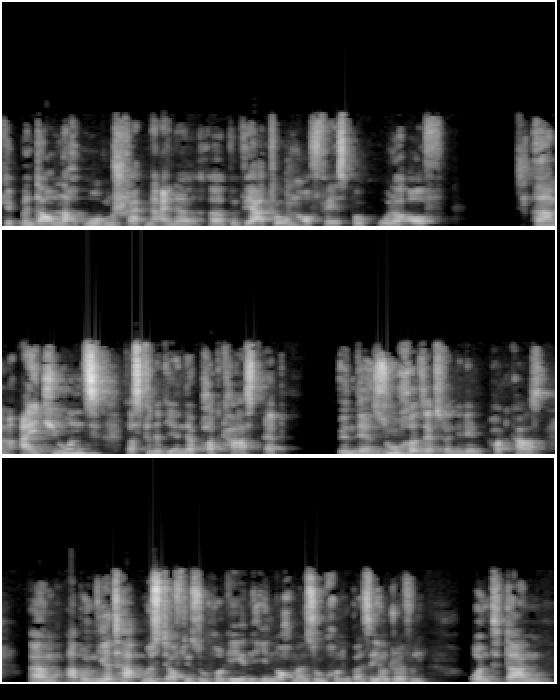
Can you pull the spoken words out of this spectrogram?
Gebt mir einen Daumen nach oben, schreibt mir eine äh, Bewertung auf Facebook oder auf ähm, iTunes. Das findet ihr in der Podcast-App in der Suche. Selbst wenn ihr den Podcast ähm, abonniert habt, müsst ihr auf die Suche gehen, ihn nochmal suchen über SEO-Driven und dann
